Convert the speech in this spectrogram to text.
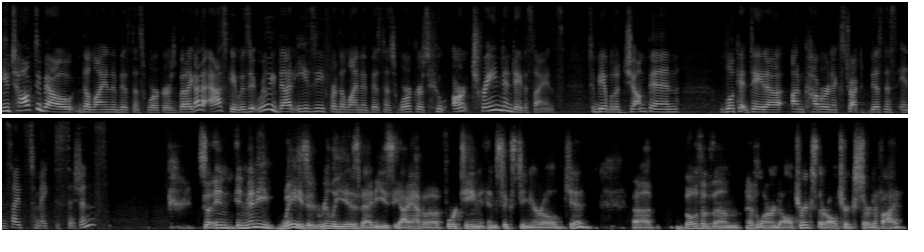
You talked about the line of business workers, but I got to ask you, is it really that easy for the line of business workers who aren't trained in data science to be able to jump in, look at data, uncover and extract business insights to make decisions? So in, in many ways, it really is that easy. I have a 14 and 16 year old kid. Uh, both of them have learned Alteryx. They're Alteryx certified.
